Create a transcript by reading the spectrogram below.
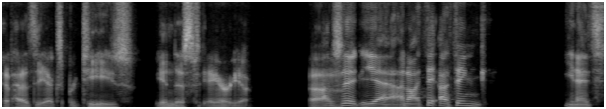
that has the expertise in this area. Um, Absolutely, yeah, and I think I think you know it's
